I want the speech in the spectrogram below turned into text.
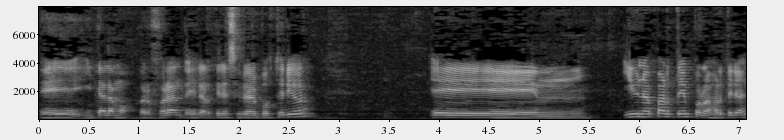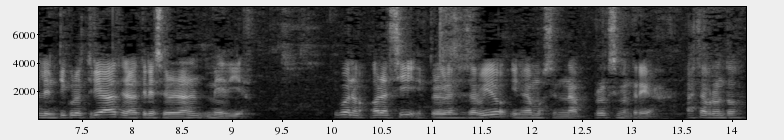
eh, y tálamos perforantes de la arteria cerebral posterior. Eh, y una parte por las arterias lentículos estriadas de la arteria cerebral media. Y bueno, ahora sí, espero que les haya servido y nos vemos en una próxima entrega. Hasta pronto.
